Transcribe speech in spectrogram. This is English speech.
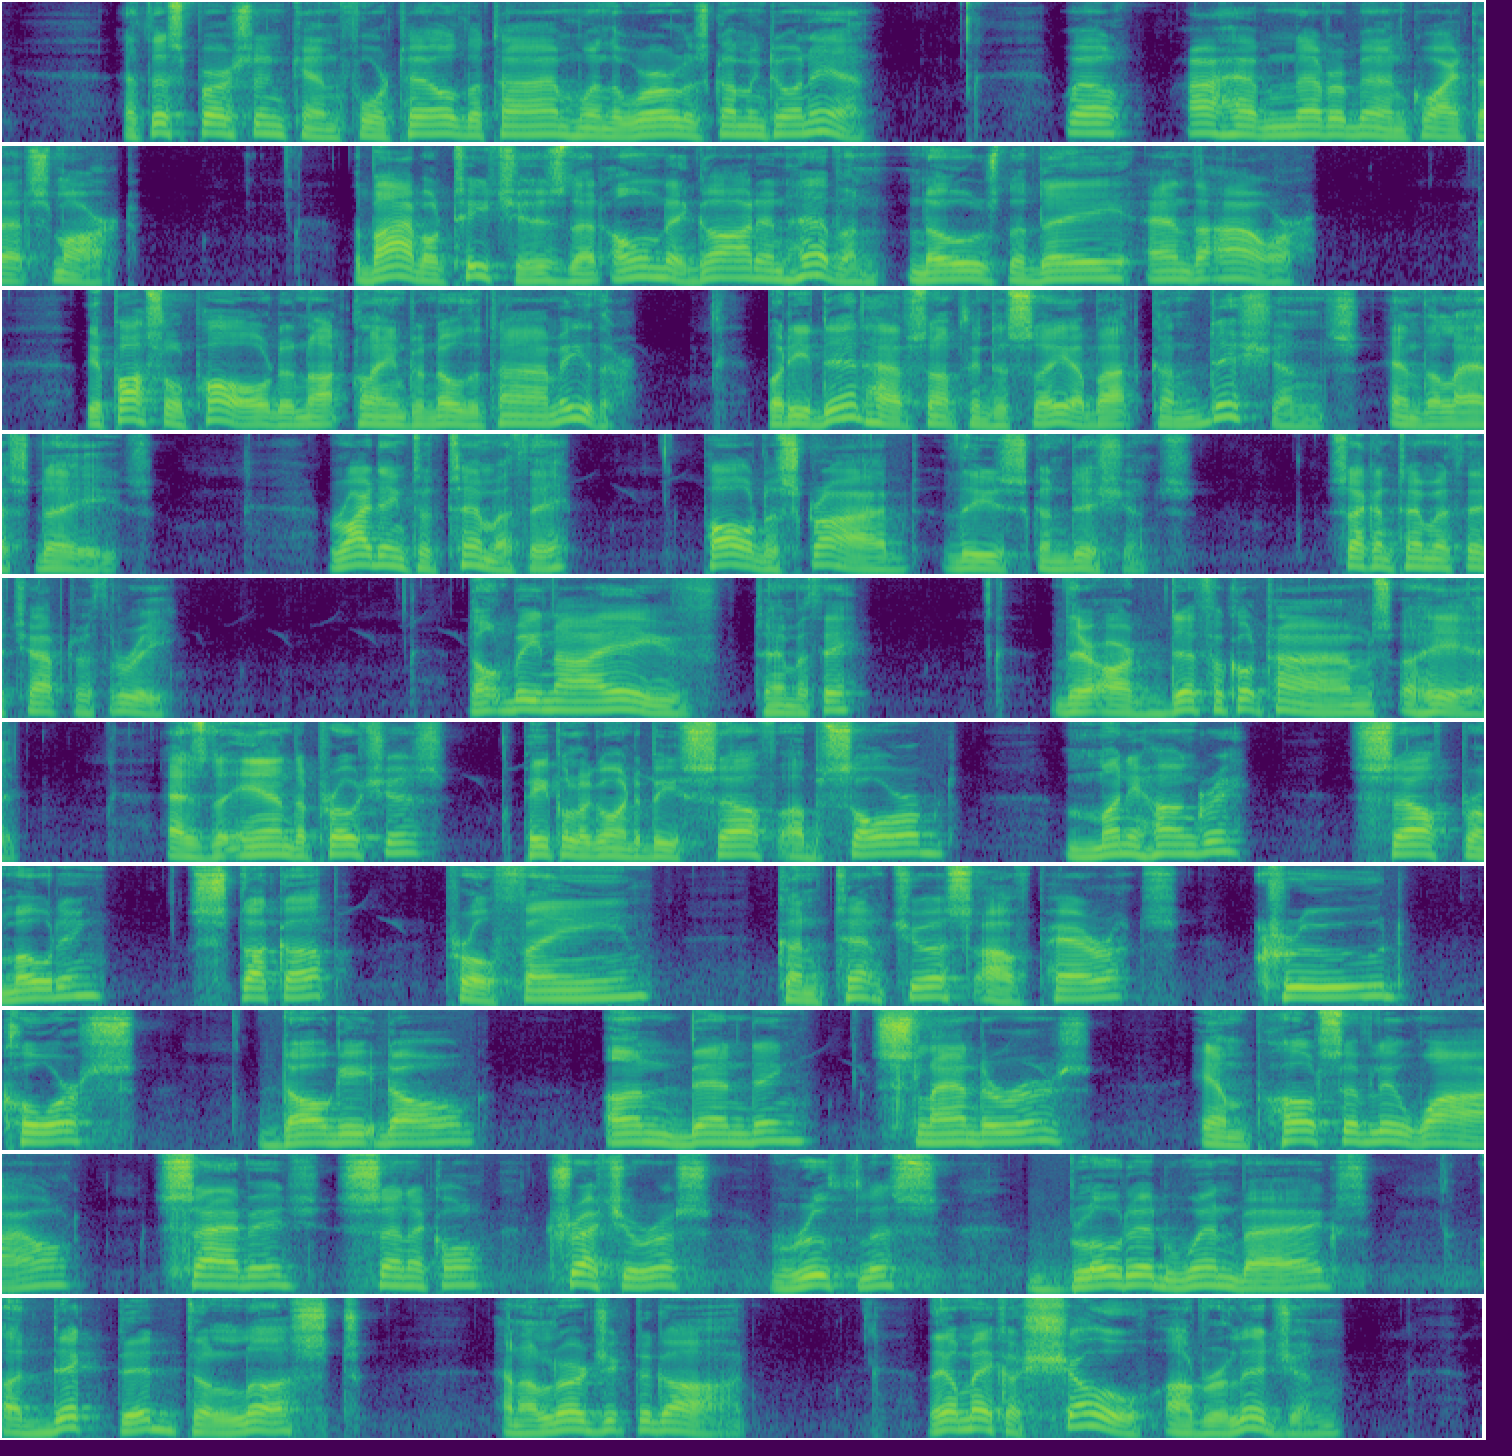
that this person can foretell the time when the world is coming to an end. Well, I have never been quite that smart. The Bible teaches that only God in heaven knows the day and the hour. The Apostle Paul did not claim to know the time either. But he did have something to say about conditions in the last days. Writing to Timothy, Paul described these conditions. 2 Timothy chapter 3. Don't be naive, Timothy. There are difficult times ahead. As the end approaches, people are going to be self absorbed, money hungry, self promoting, stuck up, profane, contemptuous of parents, crude, coarse, dog eat dog, unbending, slanderers, impulsively wild, savage, cynical, treacherous, ruthless, bloated windbags, addicted to lust, and allergic to God. They'll make a show of religion,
